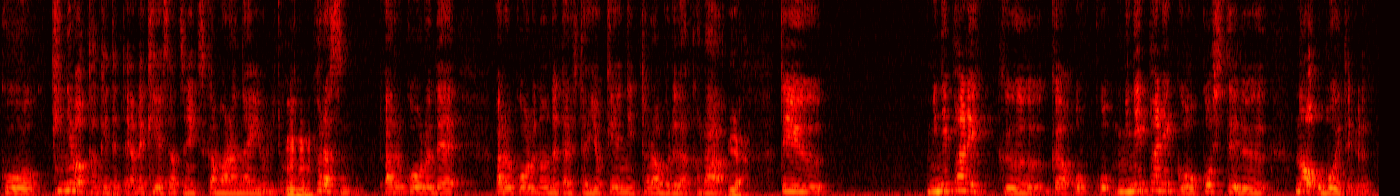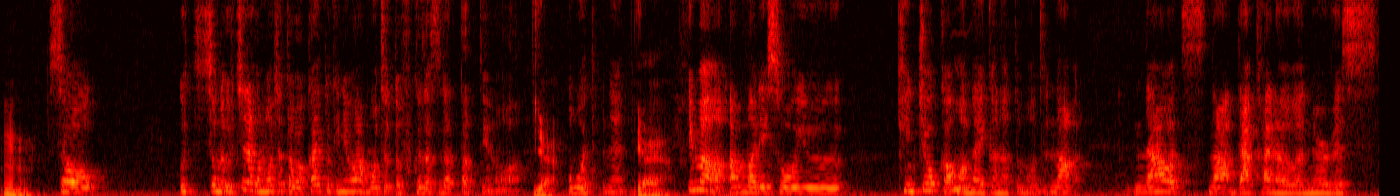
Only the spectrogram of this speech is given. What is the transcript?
こう気にはかけてたよね警察に捕まらないようにとか、プラスアルコールでアルコール飲んでたりしたら余計にトラブルだから、Yeah. っていうミニパニックがおこミニパニックを起こしてるのは覚えてる？そううちそのうちらがもうちょっと若い時にはもうちょっと複雑だったっていうのは.覚えてるね。今はあんまりそういう緊張感はないかなと思う。Not, now it's not that kind of a nervous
